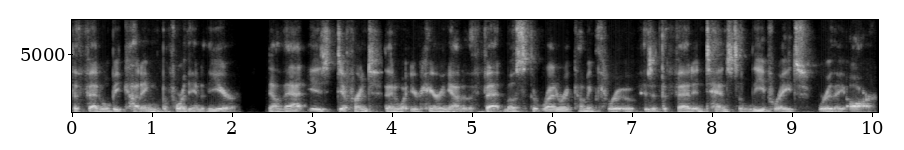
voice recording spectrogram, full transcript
the Fed will be cutting before the end of the year. Now, that is different than what you're hearing out of the Fed. Most of the rhetoric coming through is that the Fed intends to leave rates where they are.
